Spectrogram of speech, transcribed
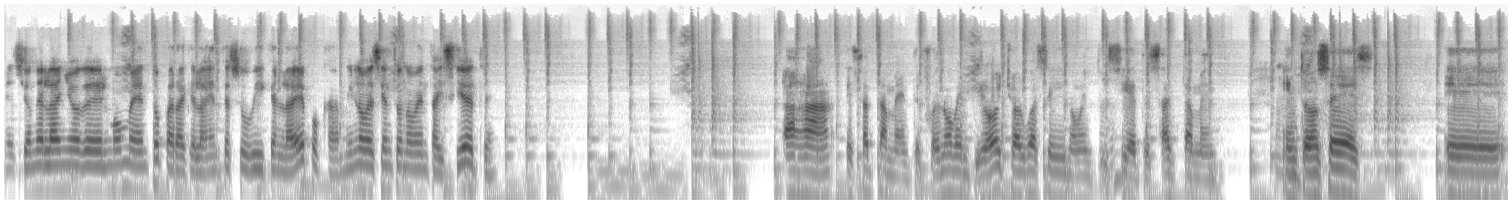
menciona el año del momento para que la gente se ubique en la época, 1997. Ajá, exactamente, fue 98, algo así, 97, exactamente. Entonces, eh,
